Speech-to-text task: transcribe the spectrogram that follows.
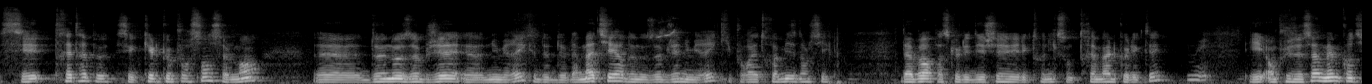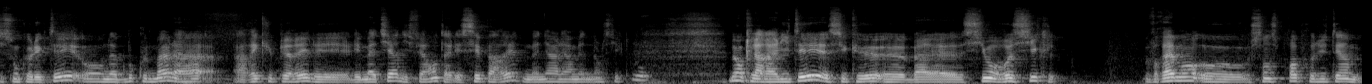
c'est très très peu. C'est quelques pourcents seulement euh, de nos objets euh, numériques, de, de la matière de nos objets numériques qui pourrait être remise dans le cycle. D'abord parce que les déchets électroniques sont très mal collectés. Oui. Et en plus de ça, même quand ils sont collectés, on a beaucoup de mal à, à récupérer les, les matières différentes, à les séparer de manière à les remettre dans le cycle. Oui. Donc la réalité, c'est que euh, bah, si on recycle vraiment au sens propre du terme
